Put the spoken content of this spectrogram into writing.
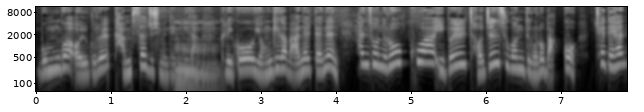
몸과 얼굴을 감싸 주시면 됩니다. 음. 그리고 연기가 많을 때는 한 손으로 코와 입을 젖은 수건 등으로 막고 최대한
